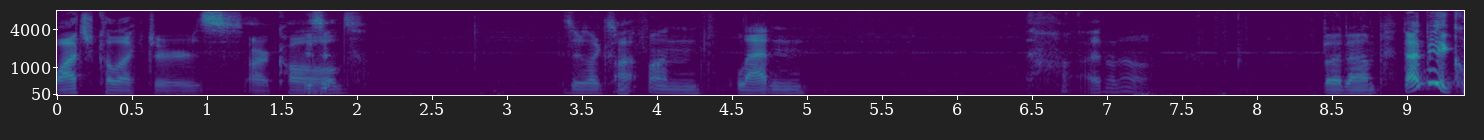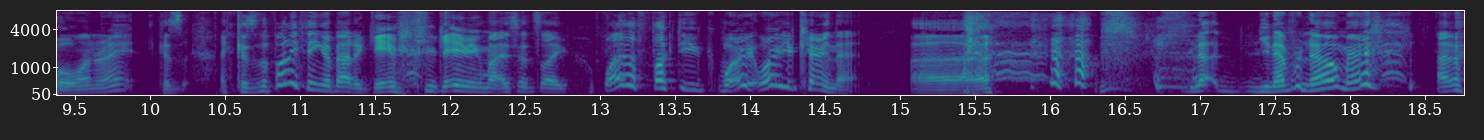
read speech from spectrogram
Watch collectors are called. Is it- Is there like some Uh, fun Latin? I don't know. But um, that'd be a cool one, right? Because because the funny thing about a game gaming mice, it's like, why the fuck do you why why are you carrying that? Uh, no, you never know, man. I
